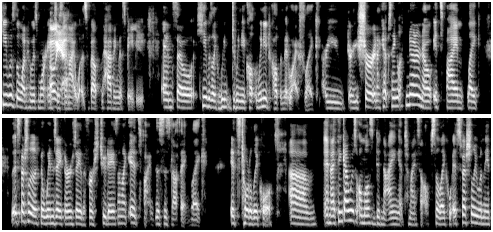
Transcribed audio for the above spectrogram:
he was the one who was more oh, anxious oh, yeah. than I was about having this baby, and so he was like, "We do we need to call? We need to call the midwife. Like, are you are you sure?" And I kept saying like, "No, no, no, it's fine." Like, especially like the Wednesday, Thursday, the first two days, I'm like, "It's fine. This is nothing." Like, it's totally cool. Um, and I think I was almost denying it to myself. So like, especially when the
